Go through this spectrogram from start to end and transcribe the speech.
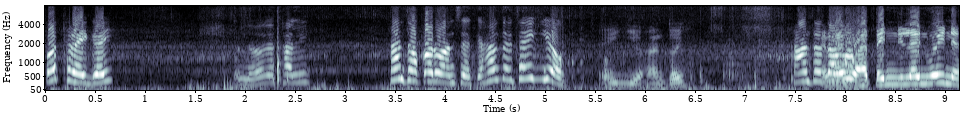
પથરાઈ ગઈ. અને હવે ખાલી હાંધો કરવાનો છે કે હાંધો થઈ ગયો? થઈ ગયો હા તોય એવું આ ત્રણની લાઈન હોય ને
